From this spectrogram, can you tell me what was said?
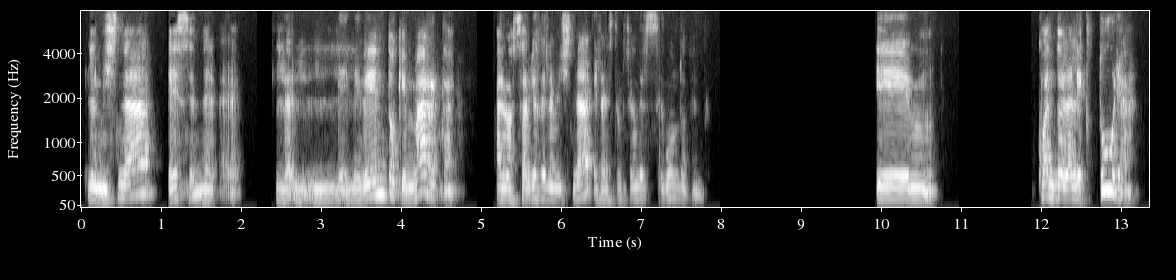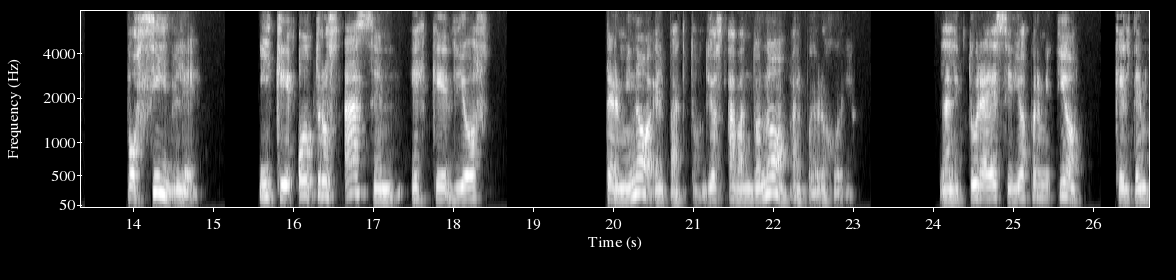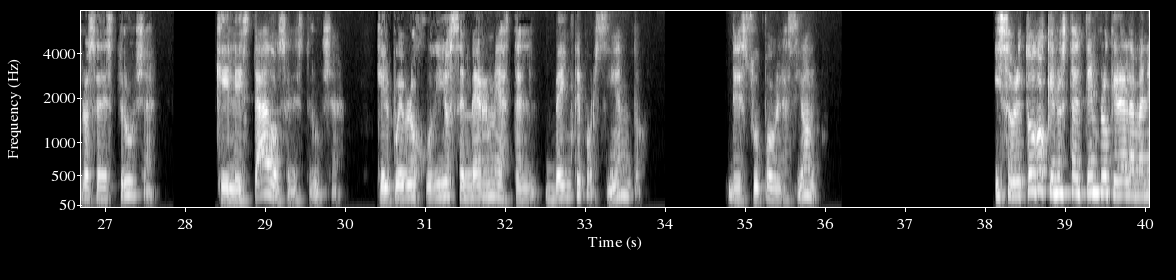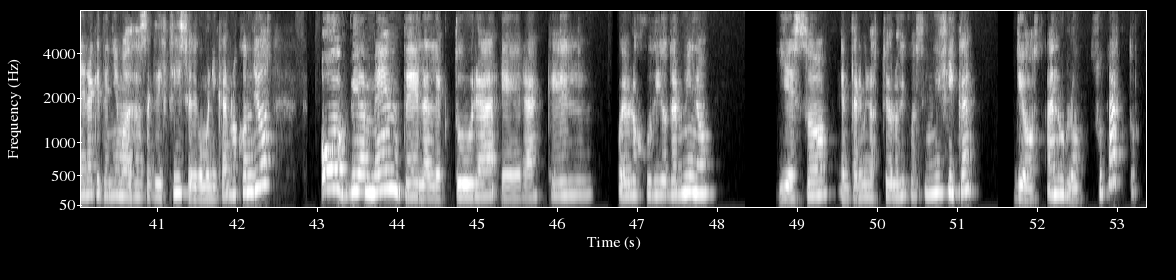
El Mishnah es eh, el, evento que marca a los sabios de la Mishnah es la destrucción del segundo templo. Em, cuando la lectura posible y que otros hacen es que Dios terminó el pacto, Dios abandonó al pueblo judío. La lectura es si Dios permitió que el templo se destruya, que el Estado se destruya, que el pueblo judío se merme hasta el 20% de su población. Y sobre todo que no está el templo, que era la manera que teníamos de hacer sacrificio, de comunicarnos con Dios. Obviamente la lectura era que el pueblo judío terminó y eso en términos teológicos significa Dios anuló su pacto.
